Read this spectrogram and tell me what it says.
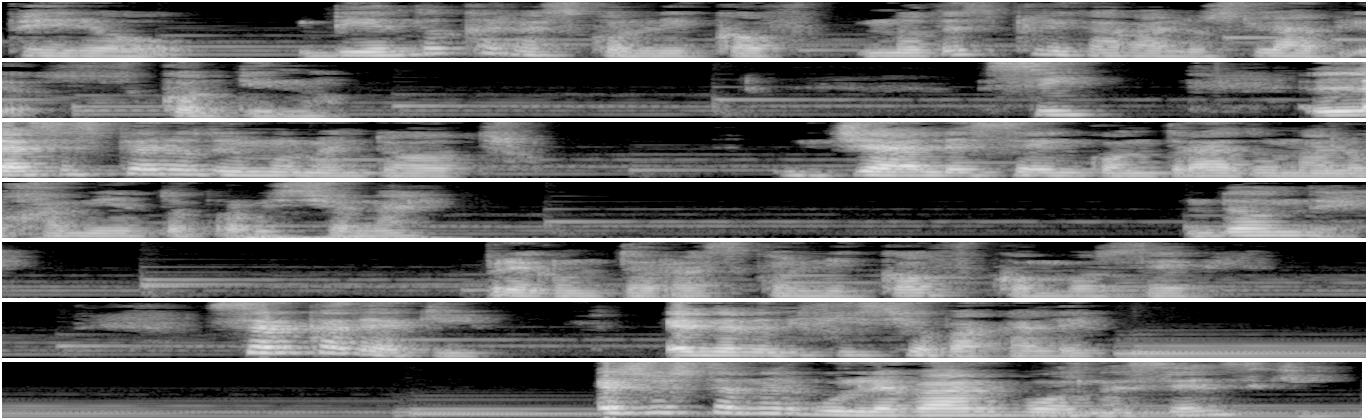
Pero Viendo que Raskolnikov no desplegaba los labios, continuó. Sí, las espero de un momento a otro. Ya les he encontrado un alojamiento provisional. ¿Dónde? preguntó Raskolnikov con voz débil. Cerca de aquí, en el edificio Bacalé. Eso está en el boulevard Vosnesensky,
